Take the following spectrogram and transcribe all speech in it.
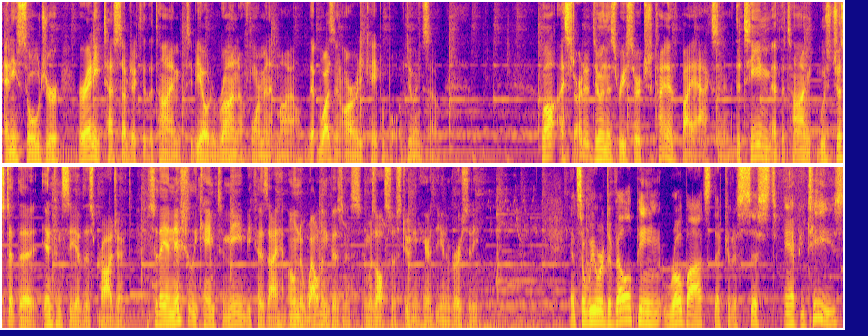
any soldier or any test subject at the time to be able to run a 4 minute mile that wasn't already capable of doing so. Well, I started doing this research kind of by accident. The team at the time was just at the infancy of this project. So they initially came to me because I owned a welding business and was also a student here at the university. And so we were developing robots that could assist amputees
